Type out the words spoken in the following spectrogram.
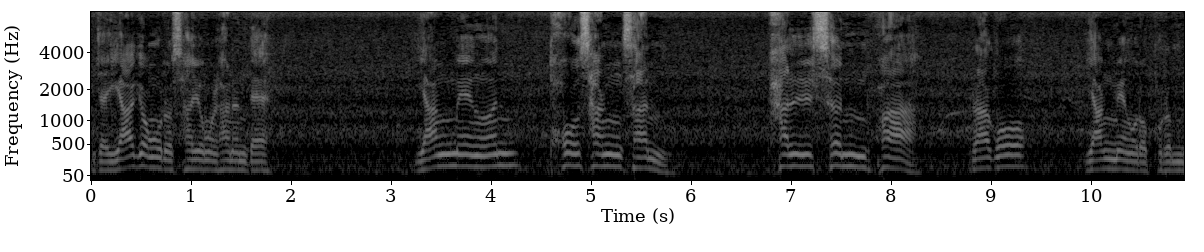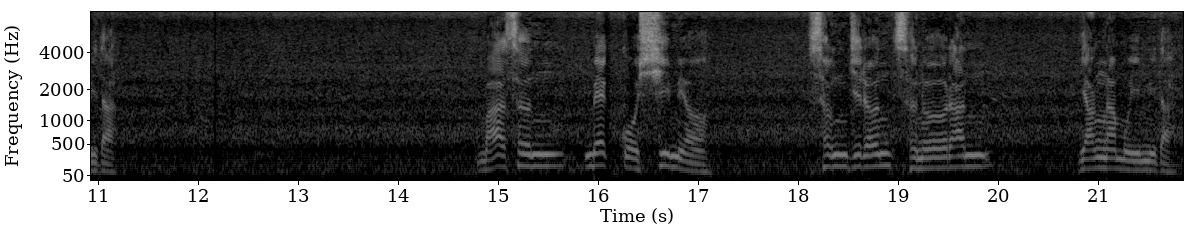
이제 약용으로 사용을 하는데 양명은 토상산 팔선화라고 양명으로 부릅니다. 맛은 맵고 시며 성질은 서늘한 양나무입니다.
